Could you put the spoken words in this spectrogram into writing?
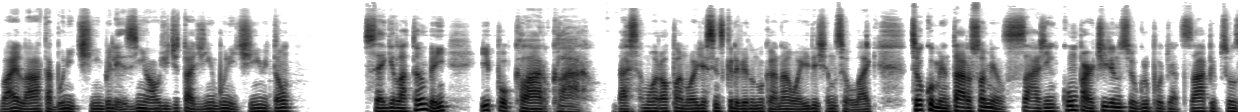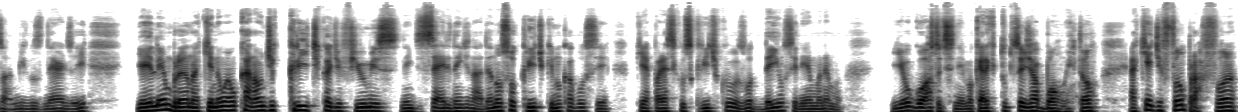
Vai lá, tá bonitinho, belezinho, áudio editadinho, bonitinho. Então, segue lá também. E, pô, claro, claro, dá essa moral pra nós, já se inscrevendo no canal aí, deixando seu like, seu comentário, sua mensagem, compartilha no seu grupo de WhatsApp, pros seus amigos nerds aí. E aí, lembrando, aqui não é um canal de crítica de filmes, nem de séries, nem de nada. Eu não sou crítico e nunca vou ser. Porque parece que os críticos odeiam cinema, né, mano? E eu gosto de cinema, eu quero que tudo seja bom. Então, aqui é de fã para fã,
